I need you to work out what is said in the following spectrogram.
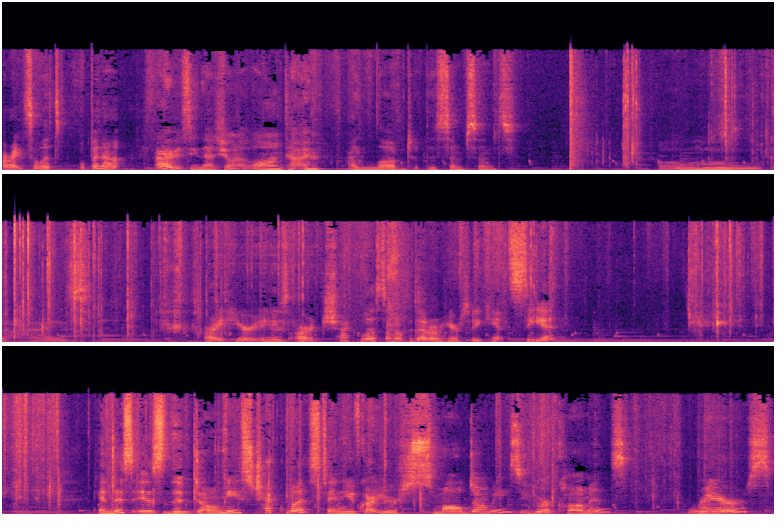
All right, so let's open up. I haven't seen that show in a long time. I loved The Simpsons. Oh, guys. All right, here is our checklist. I'm gonna put that over here so you can't see it. And this is the Doughmis checklist, and you've got your small Doughmis, your commons, rares,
